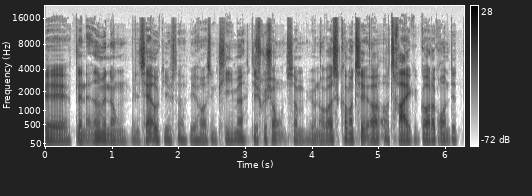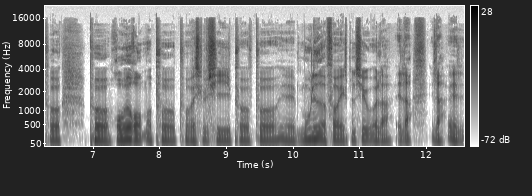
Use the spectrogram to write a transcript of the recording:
øh, blandt andet med nogle militærudgifter. Vi har også en klimadiskussion, som jo nok også kommer til at, at trække godt og grundigt på, på råderum og på, på hvad skal vi sige, på, på øh, muligheder for ekspansiv eller, eller, eller øh,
